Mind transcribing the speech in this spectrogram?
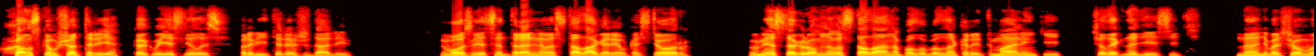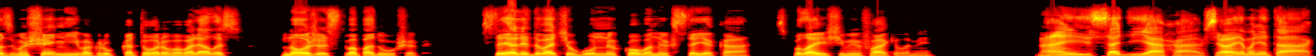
В ханском шатре, как выяснилось, правителя ждали. Возле центрального стола горел костер. Вместо огромного стола на полу был накрыт маленький, человек на десять, на небольшом возвышении, вокруг которого валялось множество подушек. Стояли два чугунных кованых стояка с пылающими факелами. «Ай, садьяха, все ему не так!»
